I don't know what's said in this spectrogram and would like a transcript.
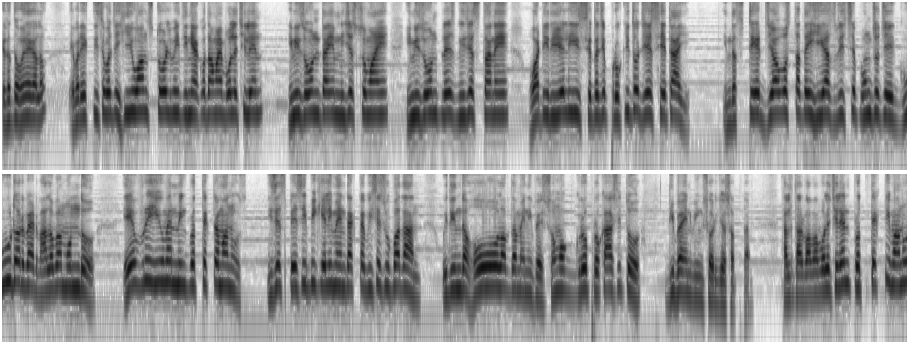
এটা তো হয়ে গেল। এবার একত্রিশে বলছে হি ওয়ান্স টোল্ড মি তিনি একদা আমায় বলেছিলেন ইন ইজ ওন টাইম নিজের সময়ে ইন ইজ ওন প্লেস নিজের স্থানে হোয়াট ই রিয়েলি সেটা যে প্রকৃত যে সেটাই। ইন দ্য স্টেট যে অবস্থাতে হি হাজ রিচে পৌঁছেছে গুড অর ব্যাড ভালো বা মন্দ। এভরি হিউম্যান বিং প্রত্যেকটা মানুষ ইজ এ স্পেসিফিক এলিমেন্ট একটা বিশেষ উপাদান within the whole of the manifest সমগ্র প্রকাশিত ডিভাইন বিং স্বর্গীয় সত্তার। তাহলে তার বাবা বলেছিলেন, প্রত্যেকটি মানুষ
